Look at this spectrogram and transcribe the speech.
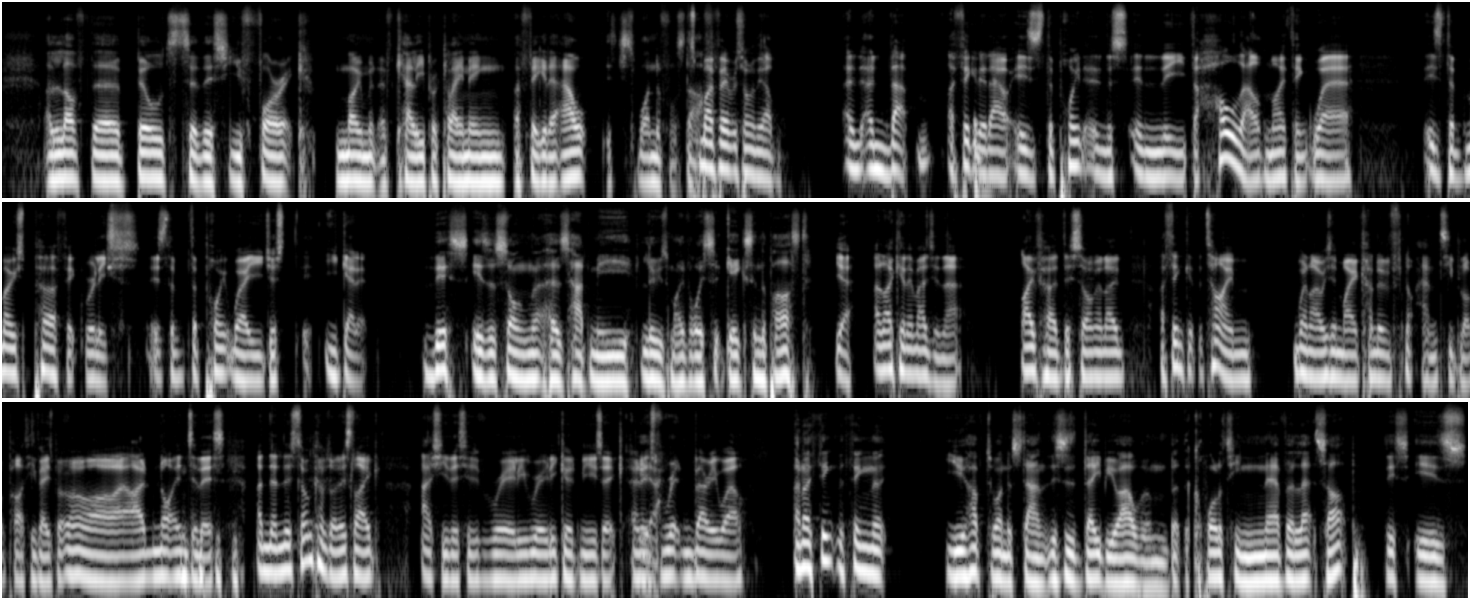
I love the build to this euphoric moment of Kele proclaiming, "I figured it out." It's just wonderful stuff. It's my favorite song on the album. And and that I figured it out is the point in this in the the whole album I think where is the most perfect release. Is the the point where you just you get it. this is a song that has had me lose my voice at gigs in the past. Yeah, and I can imagine that. I've heard this song, and I I think at the time when I was in my kind of not anti-Bloc Party phase, but oh, I, I'm not into this. and then this song comes on, it's like actually this is really really good music, and it's written very well. And I think the thing that you have to understand that this is a debut album, but the quality never lets up. This is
